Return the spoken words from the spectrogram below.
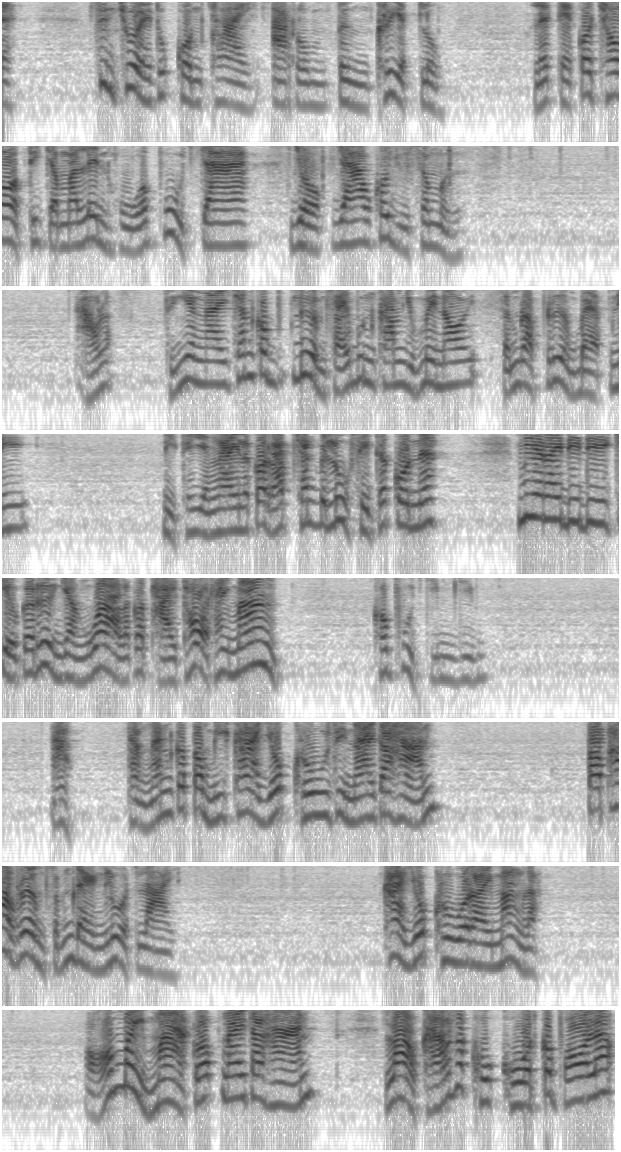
ซึ่งช่วยให้ทุกคนคลายอารมณ์ตึงเครียดลง และแกก็ชอบที่จะมาเล่นหัวพูดจาหยอกยาวเขาอยู่เสมอ เอาละถึงยังไงฉันก็เลื่อมสายบุญคำอยู่ไม่น้อยสำหรับเรื่องแบบนี้ นี่ถ้ายังไงแล้วก็รับฉันเป็นลูกศิษย์ทุกคนนะ มีอะไรดีๆ เกี่ยวกับเรื่องอย่างว่า แล้วก็ถ่ายทอดให้มั่งเขาพูดยิ้มยิ้มอ้าวถ้างั้นก็ต้องมีค่ายกครูสินายทหารตาเท่าเริ่มสำแดงลวดลาย ค่ายกครูอะไรมั่งล่ะ อ๋อไม่มากหรอกนายทหาร เหล้าขาวสักขวดก็พอแล้ว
